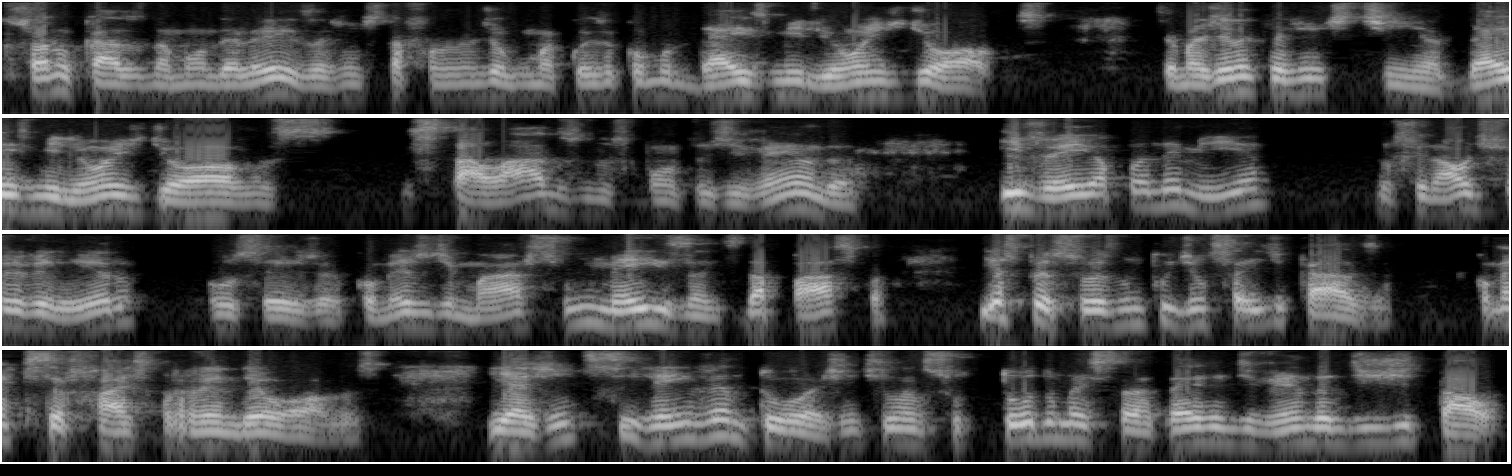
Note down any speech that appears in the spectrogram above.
só no caso da Mondelez, a gente está falando de alguma coisa como 10 milhões de ovos. Você imagina que a gente tinha 10 milhões de ovos instalados nos pontos de venda e veio a pandemia no final de fevereiro ou seja, começo de março, um mês antes da Páscoa, e as pessoas não podiam sair de casa. Como é que você faz para vender ovos? E a gente se reinventou, a gente lançou toda uma estratégia de venda digital.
